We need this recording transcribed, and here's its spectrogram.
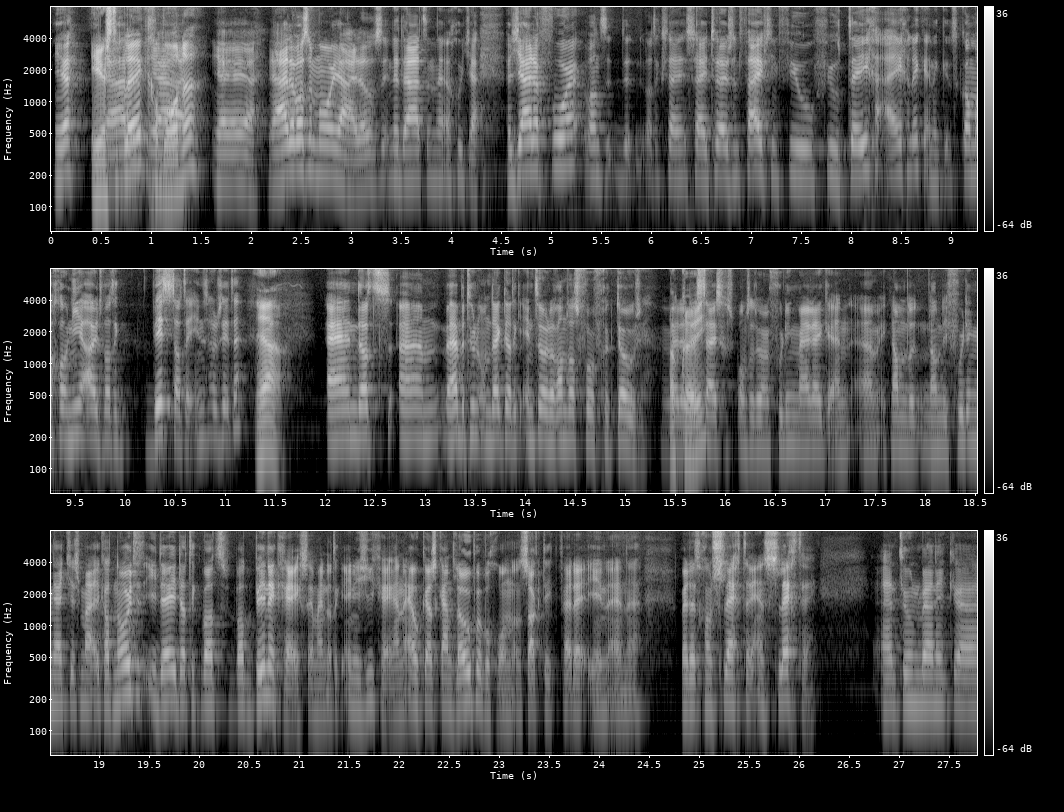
Ja. Eerste Ja, plek, gewonnen. Ja, ja, ja. Ja, dat was een mooi jaar. Dat was inderdaad een eh, goed jaar. Het jaar daarvoor, want de- wat ik zei, zei 2015 viel, viel tegen eigenlijk. En ik, het kwam er gewoon niet uit wat ik wist dat erin zou zitten. ja. En dat, ehm, we hebben toen ontdekt dat ik intolerant was voor fructose. We werden Oké. destijds gesponsord door een voedingmerk. En ehm, ik nam, de, nam die voeding netjes. Maar ik had nooit het idee dat ik wat, wat binnenkreeg. Zeg maar, dat ik energie kreeg. En elke keer als ik aan het lopen begon, dan zakte ik verder in. En eh, werd het gewoon slechter en slechter. En toen ben ik eh,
